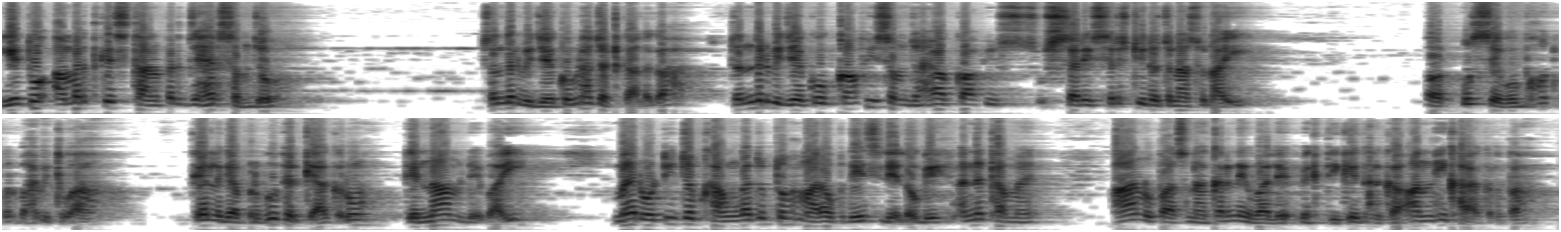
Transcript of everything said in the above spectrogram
ये तो अमृत के स्थान पर जहर समझो। चंद्र विजय को बड़ा झटका लगा। चंद्र विजय को काफ़ी समझाया, काफ़ी सारी सृष्टि रचना सुनाई। और उससे वो बहुत प्रभावित हुआ। कहने लगा, प्रभु, फिर क्या करूँ? कि नाम ले भाई। मैं रोटी जब खाऊँगा, जब तुम हमारा उपदेश ले लोगे, अन्यथा मैं आन उपासना करने वाले व्यक्ति के घर का अन्न नहीं खाया करता।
